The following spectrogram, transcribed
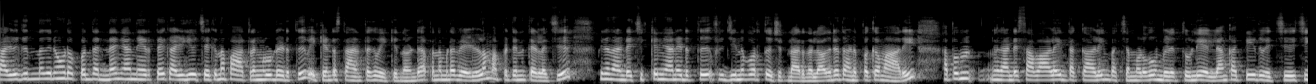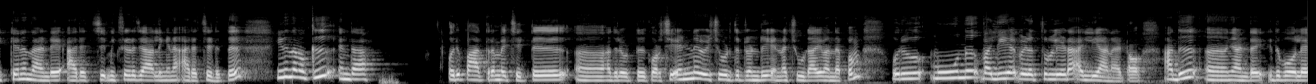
കഴുകുന്നതിനോടൊപ്പം തന്നെ ഞാൻ നേരത്തെ കഴുകി വെച്ചേക്കുന്ന പാത്രങ്ങളോട് എടുത്ത് വെക്കേണ്ട സ്ഥാനത്തൊക്കെ വെക്കുന്നുണ്ട്. അപ്പം നമ്മുടെ വെള്ളം അപ്പോഴത്തേന് തിളച്ച് പിന്നെ എന്താണ്ട് ചിക്കൻ ഞാൻ എടുത്ത് ഫ്രിഡ്ജിൽ നിന്ന് പുറത്ത് വെച്ചിട്ടുണ്ടായിരുന്നല്ലോ അതിന്റെ തണുപ്പൊക്കെ മാറി. അപ്പം എന്താണ്ട് സവാളയും തക്കാളിയും പച്ചമുളകും വെളുത്തുള്ളിയും എല്ലാം കട്ട് ചെയ്ത് വെച്ച് ചിക്കനും എന്താണ്ട് അരച്ച് മിക്സിയുടെ ജാറിൽ ഇങ്ങനെ അരച്ചെടുത്ത് ഇനി നമുക്ക് എന്താ ഒരു പാത്രം വെച്ചിട്ട് അതിലോട്ട് കുറച്ച് എണ്ണ ഒഴിച്ചു കൊടുത്തിട്ടുണ്ട്. എണ്ണ ചൂടായി വന്നപ്പം ഒരു മൂന്ന് വലിയ വെളുത്തുള്ളിയുടെ അല്ലിയാണ് കേട്ടോ. അത് ഞണ്ട് ഇതുപോലെ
